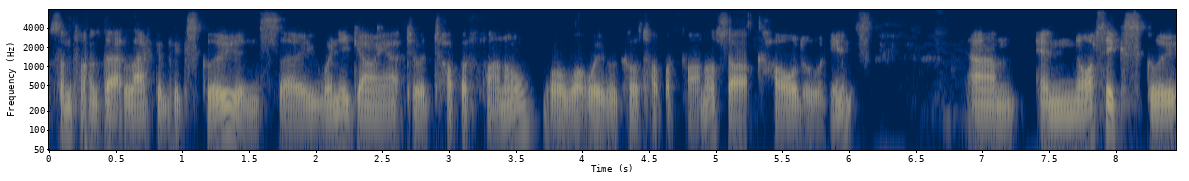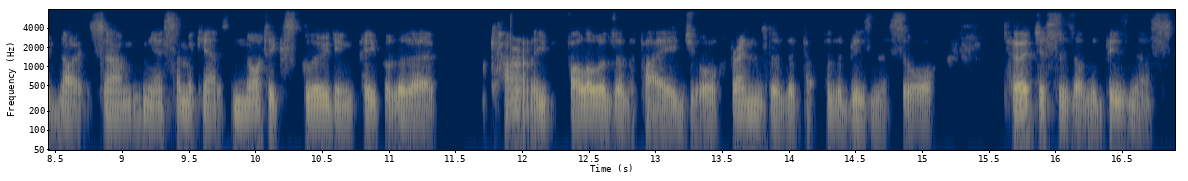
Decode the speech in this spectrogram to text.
sometimes that lack of exclusion. So when you're going out to a top of funnel or what we would call top of funnel, so a cold audience, um, and not exclude, no, some you know some accounts not excluding people that are currently followers of the page or friends of the of the business or purchasers of the business.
